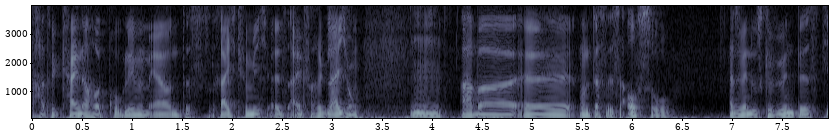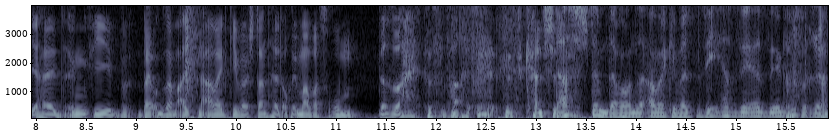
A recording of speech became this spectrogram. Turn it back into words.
hatte keine Hautprobleme mehr. Und das reicht für mich als einfache Gleichung. Mhm. Aber, äh, und das ist auch so. Also wenn du es gewöhnt bist, dir halt irgendwie, bei unserem alten Arbeitgeber stand halt auch immer was rum. Das war, das war, das kann schon, Das stimmt, da war unser Arbeitgeber sehr, sehr, sehr gut das, drin.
